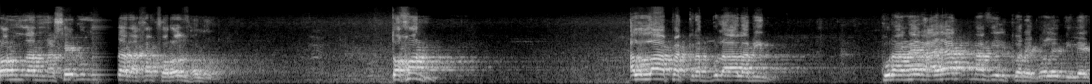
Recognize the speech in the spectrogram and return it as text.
রমজান মাসে রোজা রাখা ফরজ হলো, তখন আল্লাহ পাক রব্বুল আলমিন কোরআনের আয়াত নাজিল করে বলে দিলেন,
